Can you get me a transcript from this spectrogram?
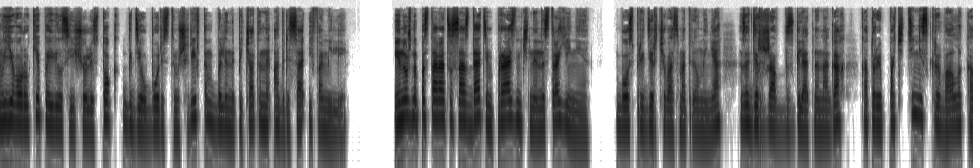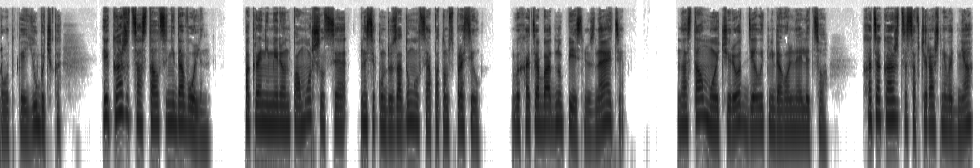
В его руке появился еще листок, где убористым шрифтом были напечатаны адреса и фамилии. И нужно постараться создать им праздничное настроение. Босс придирчиво осмотрел меня, задержав взгляд на ногах, которые почти не скрывала короткая юбочка, и, кажется, остался недоволен. По крайней мере, он поморщился, на секунду задумался, а потом спросил, «Вы хотя бы одну песню знаете?» Настал мой черед делать недовольное лицо — хотя, кажется, со вчерашнего дня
